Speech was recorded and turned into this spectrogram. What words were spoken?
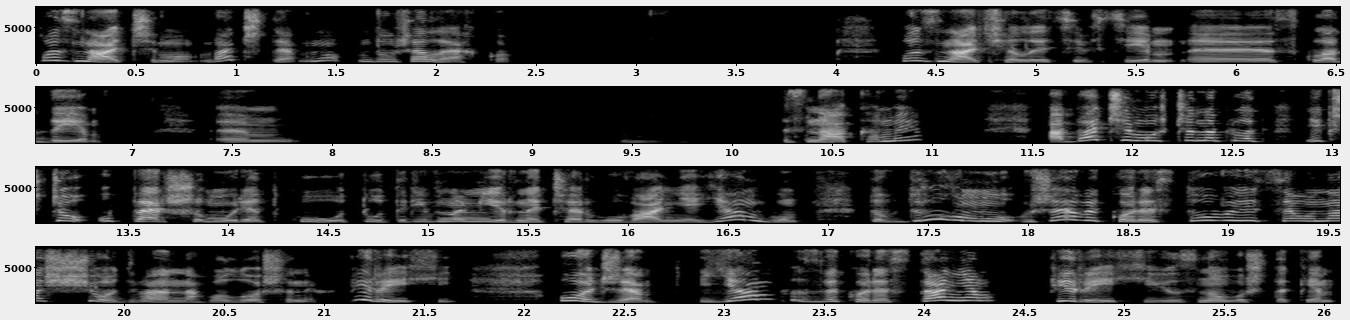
Позначимо, бачите, ну, дуже легко. Позначили ці всі е, склади е, знаками. А бачимо, що, наприклад, якщо у першому рядку тут рівномірне чергування ямбу, то в другому вже використовується у нас що два наголошених пірихій. Отже, ямб з використанням пірихію, знову ж таки.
